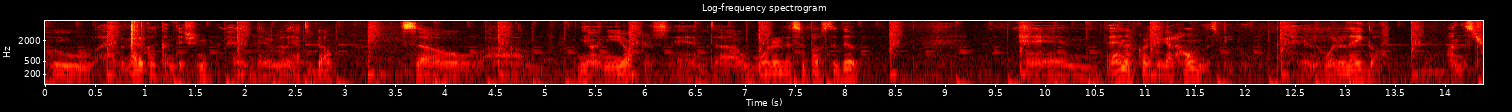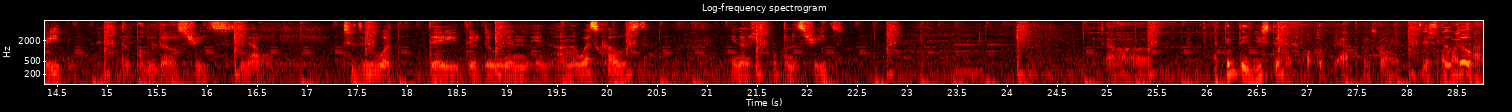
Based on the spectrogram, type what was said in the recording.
who have a medical condition and they really have to go. So, um, you know, New Yorkers, and uh, what are they supposed to do? And then, of course, you got homeless people. And where do they go? On the street? To pollute those streets? You know, to do what they, they're doing in, in, on the West Coast? You know, just poop on the streets? Uh, I think they used to have public bathrooms, right? They still do. time.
